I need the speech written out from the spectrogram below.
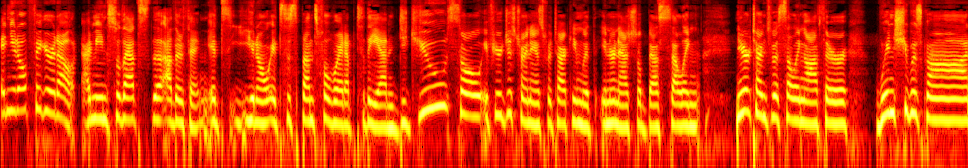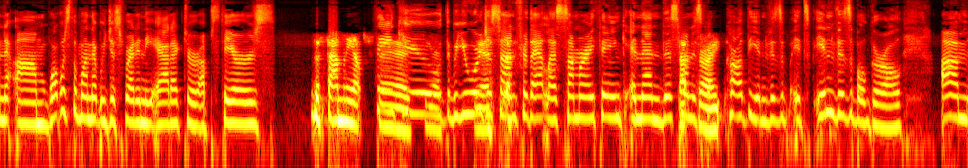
And you don't figure it out. I mean, so that's the other thing. It's, you know, it's suspenseful right up to the end. Did you, so if you're just joining us, we're talking with international best-selling, New York Times best-selling author, When She Was Gone. Um, what was the one that we just read in the attic or upstairs? The family upstairs. Thank you. The- You were Yeah. just on for that last summer, I think. And then this one is right. called the Invisible. It's Invisible Girl. Um,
